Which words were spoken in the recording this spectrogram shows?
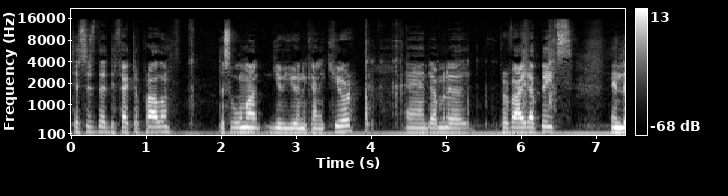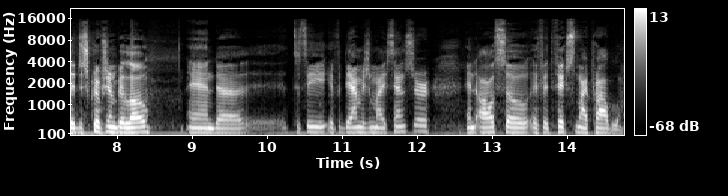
this is the defective problem, this will not give you any kind of cure. And I'm going to provide updates in the description below. And uh, to see if it damaged my sensor and also if it fixed my problem.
